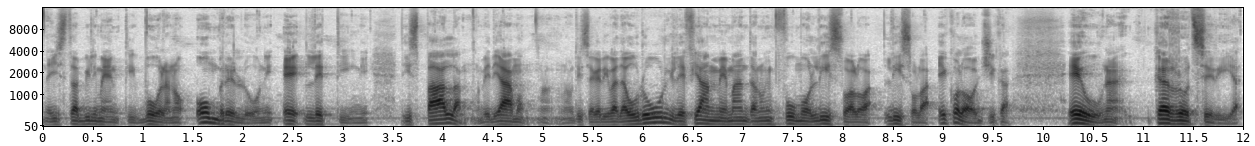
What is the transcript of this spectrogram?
Negli stabilimenti volano ombrelloni e lettini. Di spalla, vediamo, una notizia che arriva da Ururi, le fiamme mandano in fumo l'isola ecologica e una carrozzeria.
